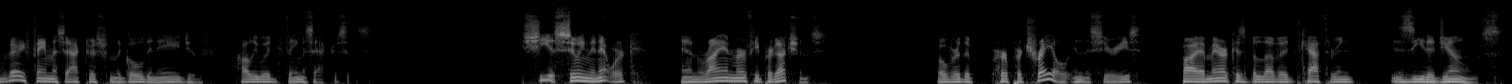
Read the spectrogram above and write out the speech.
a very famous actress from the golden age of Hollywood famous actresses. She is suing the network and Ryan Murphy Productions over the her portrayal in the series by America's beloved Catherine Zeta Jones.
